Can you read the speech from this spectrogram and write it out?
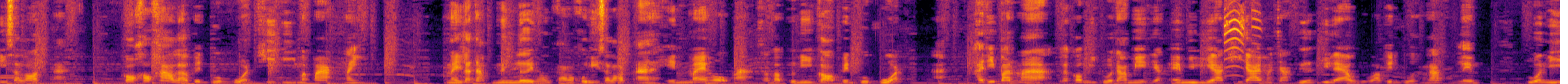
นี่สล็อตอะก็คร่าวๆแล้วเป็นตัวป่วนที่ดีมากๆใน ในระดับหนึ่งเลยนะผมสำหรับโคนี่สล็อตอะเห็นไหมครับผมอะสำหรับตัวนี้ก็เป็นตัวปวนอะใครที่ปั้นมา แล้วก็มีตัวดาเมจอย่างเอมิเลียที่ได้มาจากเดือนที่แล้ว หรือว่าเป็นตัวทางด้านของเลม ตัวนี้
